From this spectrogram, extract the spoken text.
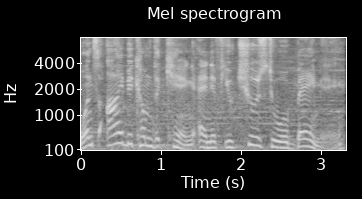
Once I become the king, and if you choose to obey me,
